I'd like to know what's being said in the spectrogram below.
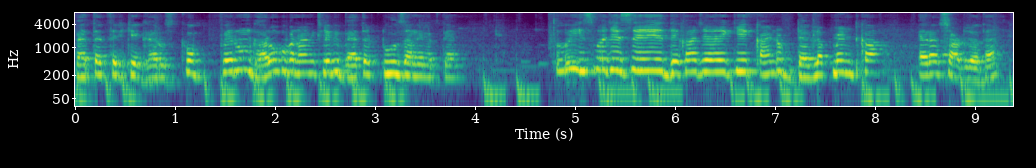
बेहतर तरीके घर, उसको फिर उन घरों को बनाने के लिए भी बेहतर टूल्स आने लगते हैं। तो इस वजह से देखा जाए कि काइंड ऑफ़ डेवलपमेंट का एरा स्टार्ट हो जाता है।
